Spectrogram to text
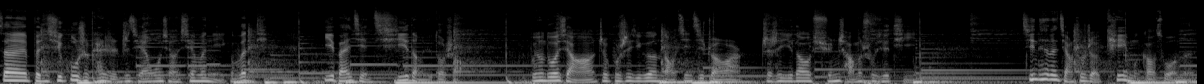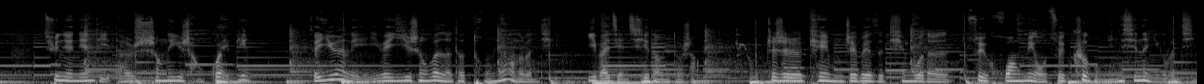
在本期故事开始之前，我想先问你一个问题：一百减七等于多少？不用多想啊，这不是一个脑筋急转弯，只是一道寻常的数学题。今天的讲述者 Kim 告诉我们，去年年底他生了一场怪病，在医院里，一位医生问了他同样的问题：一百减七等于多少？这是 Kim 这辈子听过的最荒谬、最刻骨铭心的一个问题。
